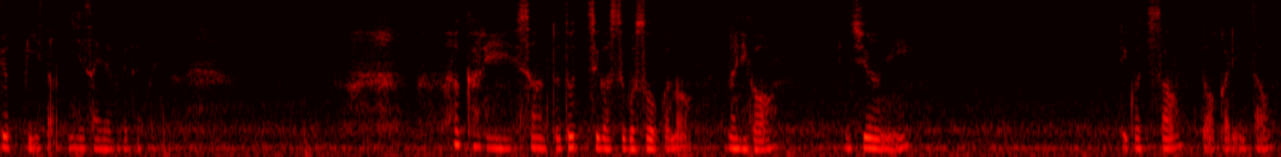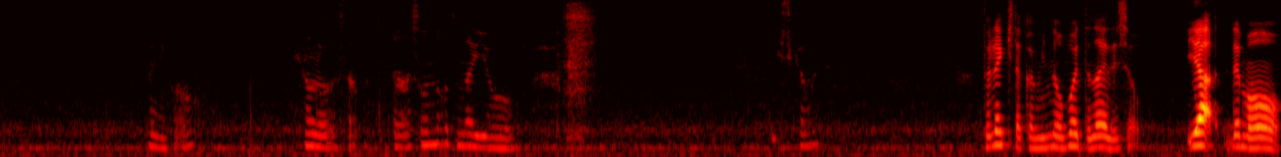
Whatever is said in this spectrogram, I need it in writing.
グッピーさん。20歳で受けたはかりんさんとどっちがすごそうかな。何が？順位？リコチさんとあかりんさん。何が？ヒロロンさん。あそんなことないよ。どれ着たかみんな覚えてないでしょ。いやでも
